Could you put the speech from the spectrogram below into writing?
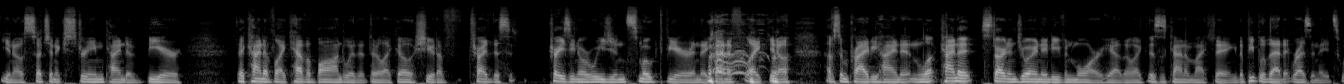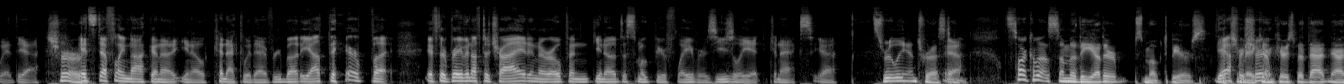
you know, such an extreme kind of beer, they kind of like have a bond with it. They're like, oh, shoot, I've tried this crazy Norwegian smoked beer. And they kind of like, you know, have some pride behind it and look, kind of start enjoying it even more. Yeah. They're like, this is kind of my thing. The people that it resonates with. Yeah. Sure. It's definitely not going to, you know, connect with everybody out there. But if they're brave enough to try it and are open, you know, to smoke beer flavors, usually it connects. Yeah. It's really interesting. Yeah. Let's talk about some of the other smoked beers. Yeah, for make. sure. I'm curious about that. Now, Yeah.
